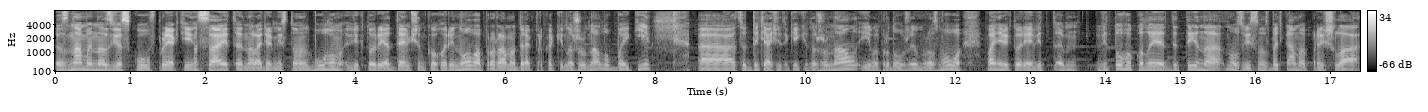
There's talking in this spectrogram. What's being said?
З нами на зв'язку в проєкті Інсайт на радіо місто над Бугом Вікторія Демченко Горінова, програмна директорка кіножурналу Байки. Е, Це дитячий такий кіножурнал, і ми продовжуємо розмову. Пані Вікторія, від, ем, від того, коли дитина, ну звісно, з батьками прийшла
